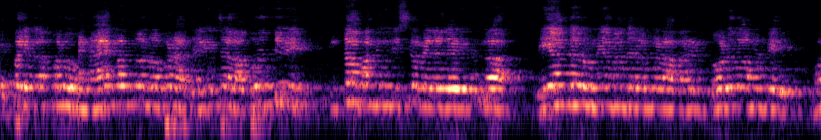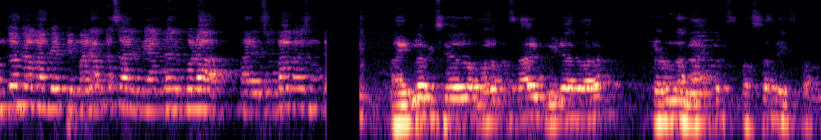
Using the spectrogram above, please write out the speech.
ఎప్పటికప్పుడు నాయకత్వంలో కూడా జరిగించాలి. అభివృద్ధిని ఇంకా మందికి తీసుకువెళ్ళే విధంగా మీ అందరూ మేమందరం కూడా మరి తోడుగా ఉండి ముందుంటామని చెప్పి మరొకసారి మీ అందరూ కూడా మరి శుభాకాంక్షలు ఆ ఇళ్ళ విషయంలో మరొకసారి మీడియా ద్వారా ఇక్కడ ఉన్న నాయకులకు స్పష్టత ఇస్తాము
